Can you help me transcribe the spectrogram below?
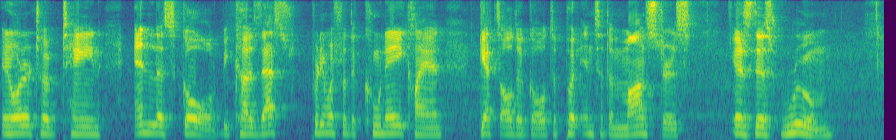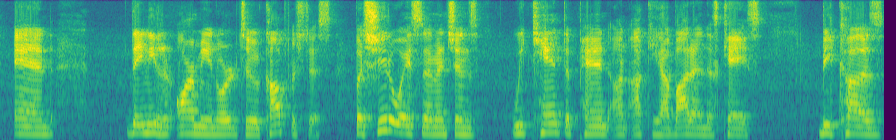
in order to obtain endless gold, because that's pretty much what the Kunai clan gets all the gold to put into the monsters is this room, and they need an army in order to accomplish this. But Shiroe mentions we can't depend on Akihabara in this case because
